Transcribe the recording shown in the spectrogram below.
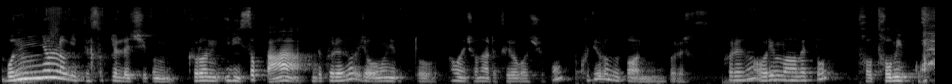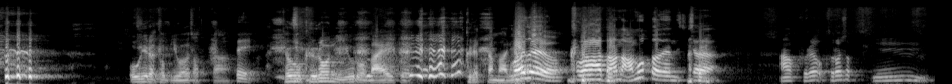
뭔 연락이 됐었길래 지금 그런 일이 있었다. 근데 그래서 이제 어머니도 또 학원에 전화를 드려가지고 그 뒤로는 또 안 그러셨어요. 그래서 어린 마음에 또 더 더 믿고. 오히려 더 미워졌다. 네. 결국 그런 이유로 나에게 그랬단 말이야. 맞아요. 와, 나는 아무것도 안 했는데 진짜. 아, 그래, 그러셨, 음,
